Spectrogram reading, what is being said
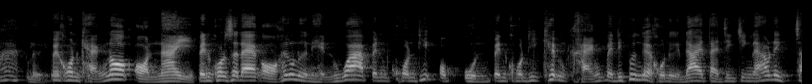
มากเลย เป็นคนแข็งนอกอ่อนใน เป็นคนแสดงออกให้คนอื่นเห็นว่าเป็นคนที่อบอุ่น เป็นคนที่เข้มแข็งเป็นที่พึ่งแก่คนอื่นได้ แต่จริง ๆ แล้วในใจ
